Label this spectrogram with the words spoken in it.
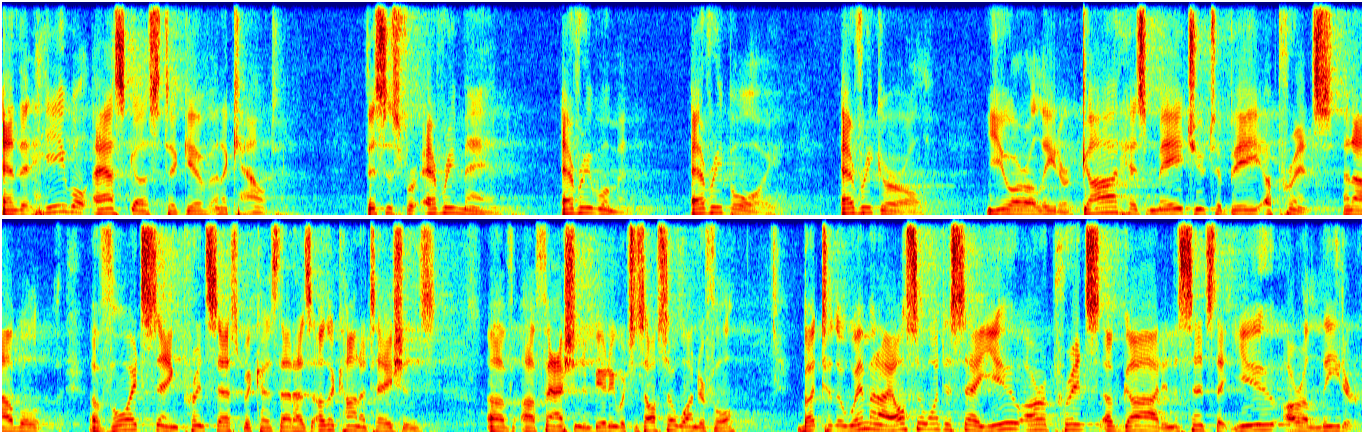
and that He will ask us to give an account. This is for every man, every woman, every boy, every girl. You are a leader. God has made you to be a prince, and I will avoid saying princess because that has other connotations of uh, fashion and beauty, which is also wonderful. But to the women, I also want to say you are a prince of God in the sense that you are a leader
